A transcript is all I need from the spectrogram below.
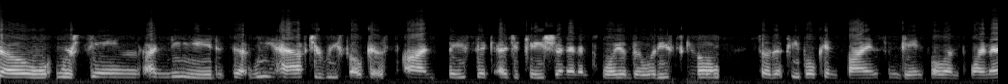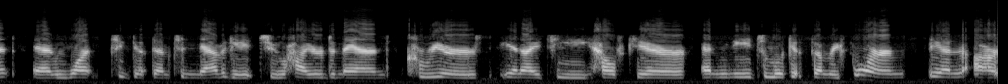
So we're seeing a need that we have to refocus on basic education and employability skills so that people can find some gainful employment. And we want to get them to navigate to higher demand careers in IT, healthcare, and we need to look at some reforms in our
